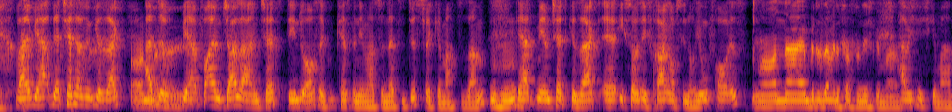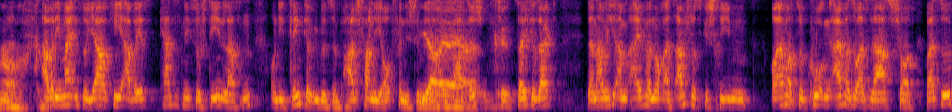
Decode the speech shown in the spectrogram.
weil wir, der Chat hat dann gesagt, Oh also wir haben vor allem Jalla im Chat, den du auch sehr gut kennst, mit dem hast du einen letzten Distrack gemacht zusammen. Mhm. Der hat mir im Chat gesagt, äh, ich soll sie fragen, ob sie noch Jungfrau ist. Oh nein, bitte sag mir, das hast du nicht gemacht. Habe ich nicht gemacht. Oh, aber die meinten so, ja, okay, aber jetzt kannst du es nicht so stehen lassen. Und die klingt ja übel sympathisch, fand ich auch, finde ich Stimme Ja, ja, ja, ja. sympathisch. Okay. So habe ich gesagt, dann habe ich einfach noch als Abschluss geschrieben, um einfach zu gucken, einfach so als Last Shot. Weißt du,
